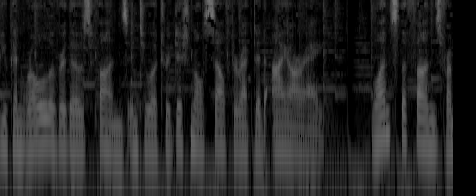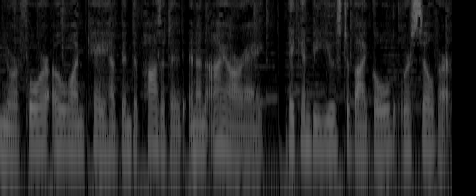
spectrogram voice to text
you can roll over those funds into a traditional self-directed IRA. Once the funds from your 401k have been deposited in an IRA, they can be used to buy gold or silver.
